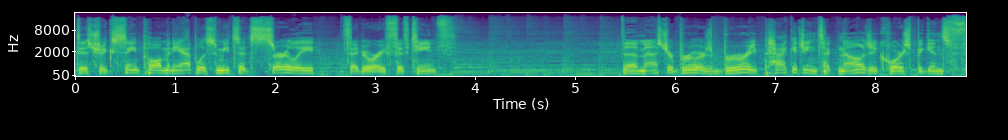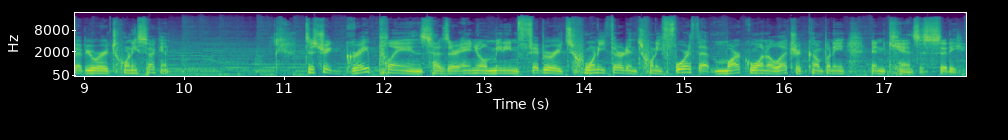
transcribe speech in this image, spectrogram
District St. Paul, Minneapolis meets at Surly February 15th. The Master Brewers Brewery Packaging Technology course begins February 22nd. District Great Plains has their annual meeting February 23rd and 24th at Mark One Electric Company in Kansas City.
